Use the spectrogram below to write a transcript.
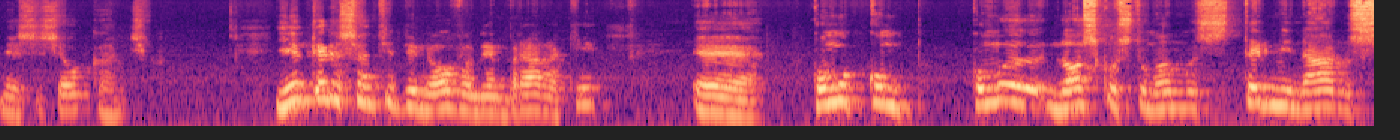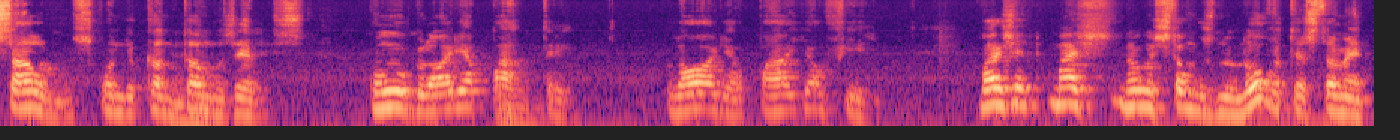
nesse seu cântico. E é interessante de novo lembrar aqui é, como, como como nós costumamos terminar os salmos quando cantamos uhum. eles com o glória Patri, uhum. glória ao Pai e ao Filho. Mas, mas não estamos no Novo Testamento.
